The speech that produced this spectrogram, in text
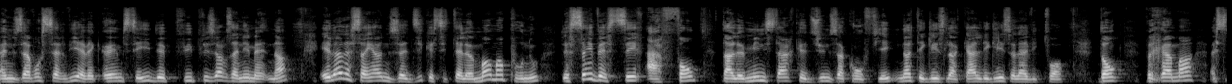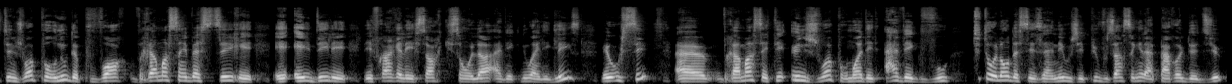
Euh, nous avons servi avec EMCI depuis plusieurs années maintenant. Et là, le Seigneur nous a dit que c'était le moment pour nous de s'investir à fond dans le ministère que Dieu nous a confié, notre Église locale, l'Église de la Victoire. Donc, vraiment, c'est une joie pour nous de pouvoir vraiment s'investir et, et, aider les, les, frères et les sœurs qui sont là avec nous à l'Église. Mais aussi, euh, vraiment, c'était une joie pour moi d'être avec vous tout au long de ces années où j'ai pu vous enseigner la parole de Dieu.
